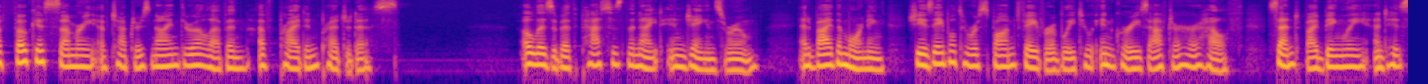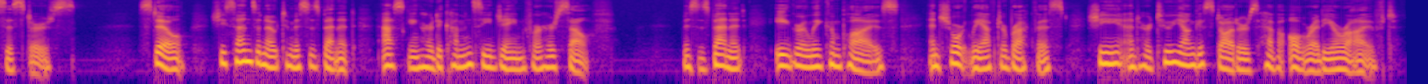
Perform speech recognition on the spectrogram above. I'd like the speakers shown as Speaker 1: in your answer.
Speaker 1: A focused summary of chapters 9 through 11 of Pride and Prejudice. Elizabeth passes the night in Jane's room, and by the morning she is able to respond favorably to inquiries after her health sent by Bingley and his sisters. Still, she sends a note to Mrs. Bennet asking her to come and see Jane for herself. Mrs. Bennet eagerly complies, and shortly after breakfast, she and her two youngest daughters have already arrived.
